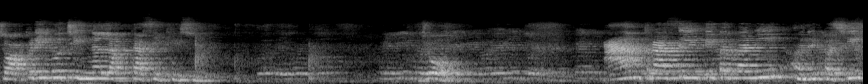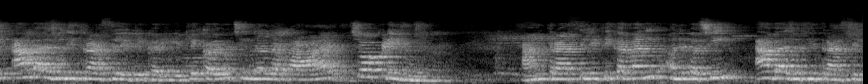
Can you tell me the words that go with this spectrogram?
ચોકડીનું ચિહ્ન લખતા શીખીશું. જો, આમ ત્રાસી કરવાની અને પછી આ બાજુની ત્રાસી લીટી એટલે કયું ચિહ્ન લખાય? ચોકડીનું. આમ ત્રાસી કરવાની અને પછી આ બાજુથી ત્રાસી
